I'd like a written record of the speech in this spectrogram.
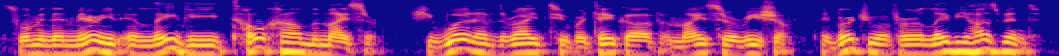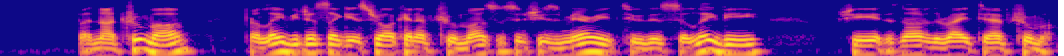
this woman then married a Levi Tochal b'Meiser, she would have the right to partake of Meiser Rishon in virtue of her Levi husband, but not Truma. For Levi, just like Israel can have Truma, so since she's married to this Levi, she does not have the right to have Truma.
